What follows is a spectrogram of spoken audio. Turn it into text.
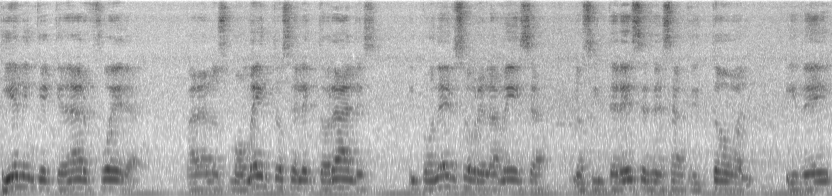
tienen que quedar fuera para los momentos electorales y poner sobre la mesa los intereses de San Cristóbal y de,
